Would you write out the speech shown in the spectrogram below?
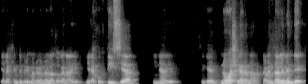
Y a la gente de primer nivel no la toca nadie. Ni la justicia, ni nadie. Así que no va a llegar a nada. Lamentablemente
